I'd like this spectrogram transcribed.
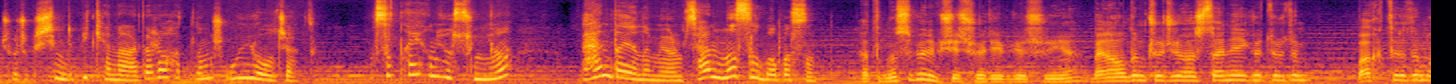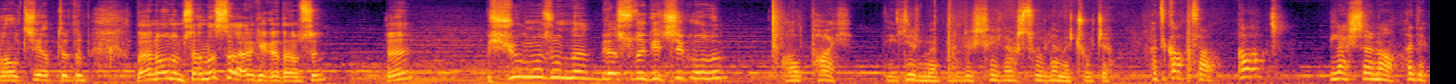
Çocuk şimdi bir kenarda rahatlamış uyuyor olacaktı. Nasıl dayanıyorsun ya? Ben dayanamıyorum. Sen nasıl babasın? Hayatım nasıl böyle bir şey söyleyebiliyorsun ya? Ben aldım çocuğu hastaneye götürdüm. Baktırdım, alçı yaptırdım. Lan oğlum sen nasıl erkek adamsın? He? Bir şey olmaz ondan. Biraz suda geçecek oğlum. Alpay delirme böyle şeyler söyleme çocuğa. Hadi kalk sen kalk. İlaçlarını al hadi.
